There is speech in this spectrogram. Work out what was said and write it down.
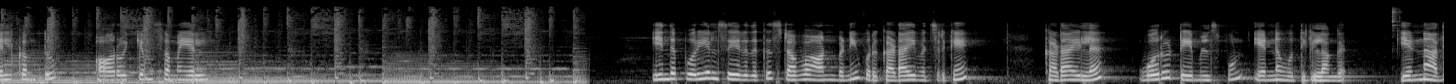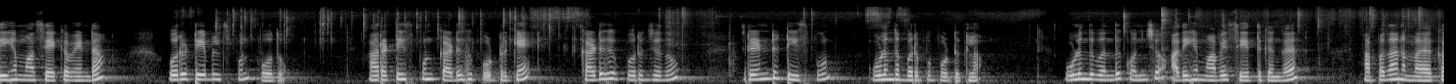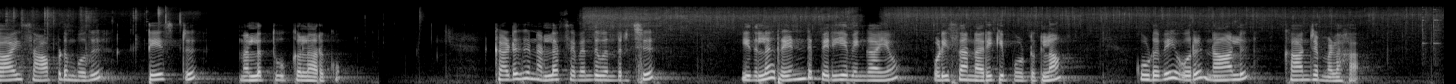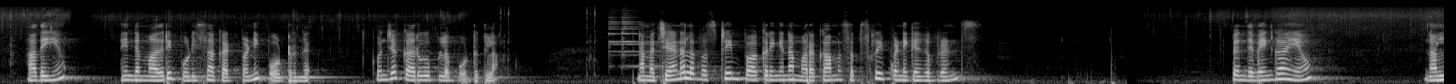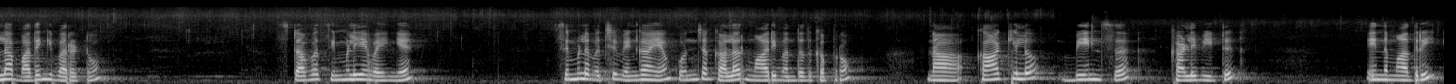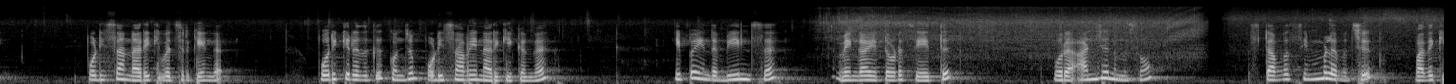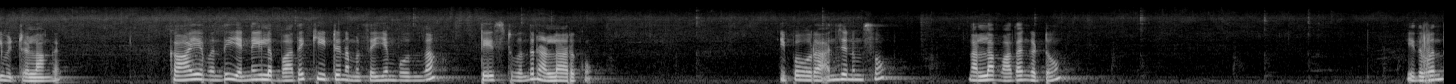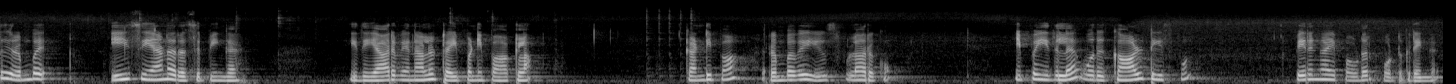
வெல்கம் டு ஆரோக்கியம் சமையல். இந்த பொரியல் செய்கிறதுக்கு ஸ்டவ்வை ஆன் பண்ணி ஒரு கடாய் வச்சுருக்கேன். கடாயில் ஒரு டேபிள் ஸ்பூன் எண்ணெய் ஊற்றிக்கலாங்க எண்ணெய் அதிகமாக சேர்க்க வேண்டாம். ஒரு டேபிள் ஸ்பூன் போதும். அரை டீஸ்பூன் கடுகு போட்டிருக்கேன். கடுகு பொரிஞ்சதும் ரெண்டு டீஸ்பூன் உளுந்தம்பருப்பு போட்டுக்கலாம். உளுந்து வந்து கொஞ்சம் அதிகமாகவே சேர்த்துக்கோங்க. அப்போ தான் நம்ம காய் சாப்பிடும்போது டேஸ்ட்டு நல்ல தூக்கலாக இருக்கும். கடுகு நல்லா செவந்து வந்துருச்சு. இதில் ரெண்டு பெரிய வெங்காயம் பொடிசாக நறுக்கி போட்டுக்கலாம். கூடவே ஒரு நாலு காஞ்ச மிளகாய் அதையும் இந்த மாதிரி பொடிசாக கட் பண்ணி போட்டுருங்க. கொஞ்சம் கருவேப்பிலை போட்டுக்கலாம். நம்ம சேனலை ஃபஸ்ட் டைம் பார்க்குறீங்கன்னா மறக்காமல் சப்ஸ்கிரைப் பண்ணிக்கோங்க ஃப்ரெண்ட்ஸ் இப்போ இந்த வெங்காயம் நல்லா வதங்கி வரட்டும். ஸ்டவ்வை சிம்மிலேயே வைங்க. சிம்மில் வச்சு வெங்காயம் கொஞ்சம் கலர் மாறி வந்ததுக்கப்புறம் நான் கால் கிலோ பீன்ஸை கழுவிட்டு இந்த மாதிரி பொடிசாக நறுக்கி வச்சுருக்கேங்க. பொரிக்கிறதுக்கு கொஞ்சம் பொடிசாகவே நறுக்கிக்கோங்க. இப்போ இந்த பீன்ஸை வெங்காயத்தோடு சேர்த்து ஒரு அஞ்சு நிமிஷம் ஸ்டவ்வை சிம்மில் வச்சு வதக்கி விட்டுறலாங்க. காயை வந்து எண்ணெயில் வதக்கிட்டு நம்ம செய்யும்போது தான் டேஸ்ட் வந்து நல்லாயிருக்கும் இப்போ ஒரு அஞ்சு நிமிஷம் நல்லா வதங்கட்டும். இது வந்து ரொம்ப ஈஸியான ரெசிப்பிங்க இது யார் வேணாலும் ட்ரை பண்ணி பார்க்கலாம். கண்டிப்பாக ரொம்பவே யூஸ்ஃபுல்லாக இருக்கும். இப்போ இதில் ஒரு கால் டீஸ்பூன் பெருங்காய பவுடர் போட்டுக்கிறேங்க.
